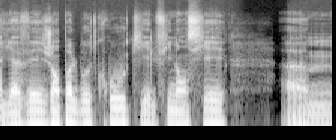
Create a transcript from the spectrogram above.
Il y avait Jean-Paul Baudecroux, qui est le financier, euh,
